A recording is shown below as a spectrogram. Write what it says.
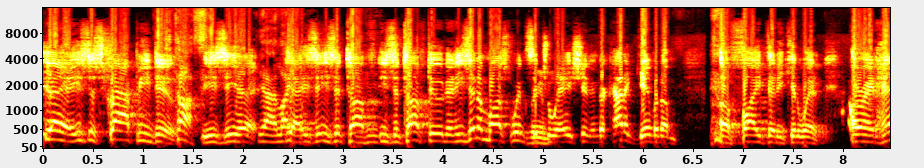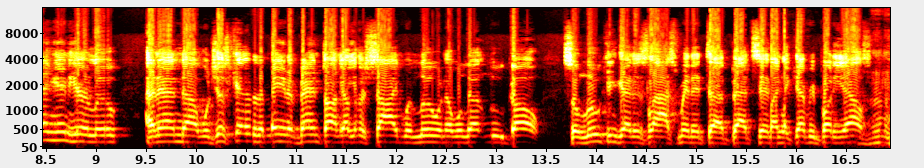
yeah, he's a scrappy dude. He's tough. He's yeah, yeah, I like yeah he's, he's, a tough mm-hmm. he's a tough dude, and he's in a must-win situation, and they're kind of giving him a fight that he can win. All right, hang in here, Lou, and then uh, we'll just get into the main event on the other side with Lou, and then we'll let Lou go so Lou can get his last minute uh, bets in like everybody else. Mm-hmm.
